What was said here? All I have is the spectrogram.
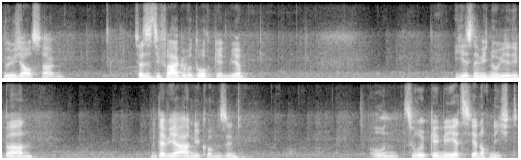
Würde ich auch sagen. So, jetzt ist die Frage, wodurch gehen wir? Hier ist nämlich nur wieder die Bahn, mit der wir ja angekommen sind. Und zurück gehen wir jetzt ja noch nicht.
